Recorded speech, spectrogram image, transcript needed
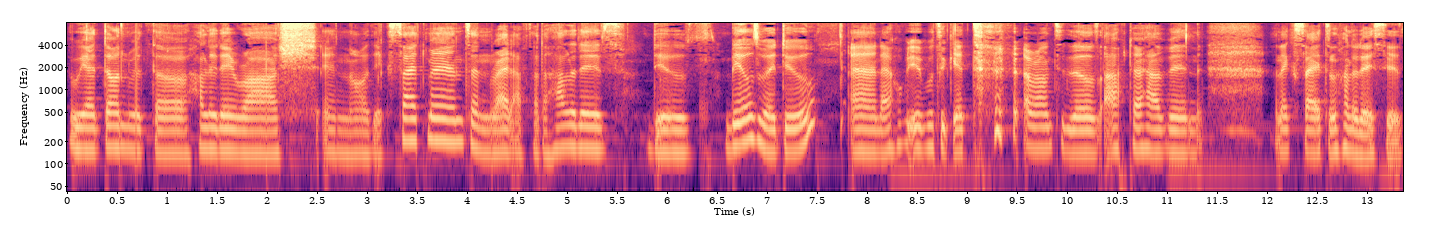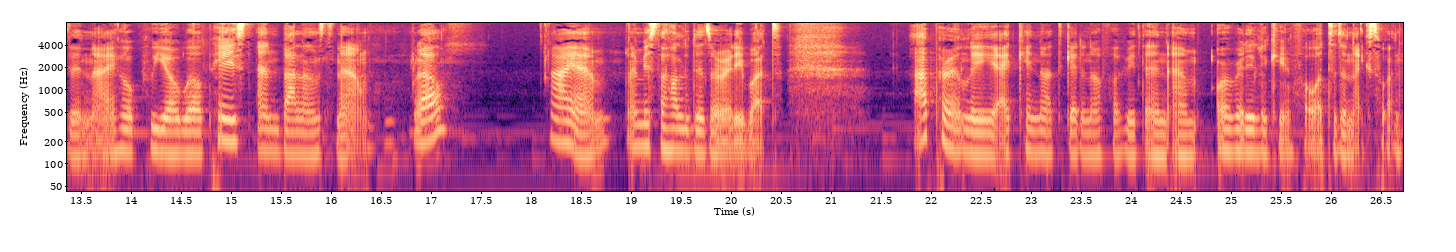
We are done with the holiday rush and all the excitement, and right after the holidays, those bills were due. And I hope you're able to get around to those after having an exciting holiday season. I hope you're well paced and balanced now. Well, I am. I missed the holidays already, but apparently I cannot get enough of it and I'm already looking forward to the next one.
